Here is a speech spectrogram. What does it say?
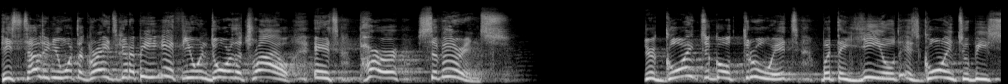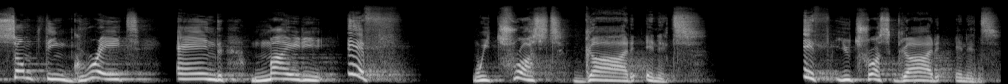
He's telling you what the grade's gonna be if you endure the trial. It's perseverance. You're going to go through it, but the yield is going to be something great and mighty if we trust God in it. If you trust God in it.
